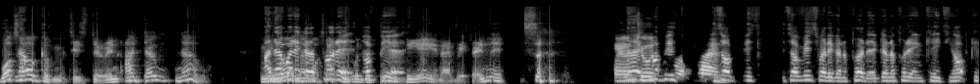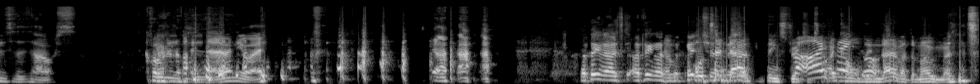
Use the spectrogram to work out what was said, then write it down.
What No. our government is doing, I don't know. I know where they're gonna put it, With it's the obvious. PPE and everything, it's. Uh... No, it's, obvious- It's obvious, it's obvious where they're going to put it. They're going to put it in Katie Hopkins' house. It's cold enough in there anyway. I think that's. I think that's um, the or picture. 10 Downing Street. But It's I quite think- cold in there at the moment.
